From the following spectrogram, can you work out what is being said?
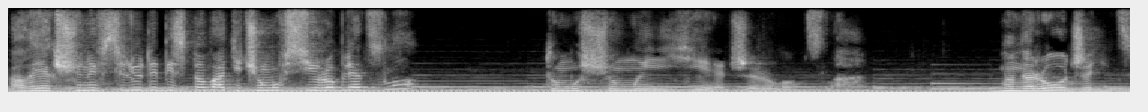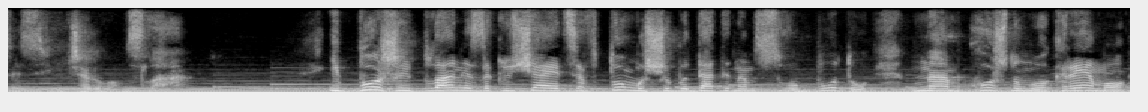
Але якщо не всі люди біснуваті, чому всі роблять зло? Тому що ми є джерелом зла. Ми народжені в цей світ джерелом зла. І Божий план заключається в тому, щоб дати нам свободу, нам, кожному окремо,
